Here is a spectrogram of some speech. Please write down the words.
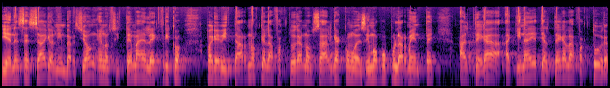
y es necesaria la inversión en los sistemas eléctricos para evitarnos que la factura nos salga, como decimos popularmente, alterada. Aquí nadie te altera la factura,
